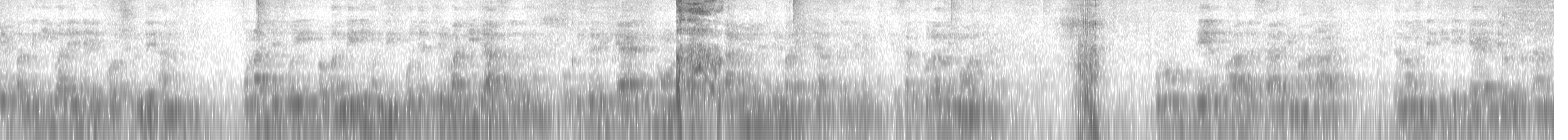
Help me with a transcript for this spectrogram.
ਇਹ ਬੰਦਗੀ ਵਾਲੇ ਜਿਹੜੇ ਪੁਰਸ਼ ਹੁੰਦੇ ਹਨ, ਉਹਨਾਂ ਤੇ ਕੋਈ ਪਾਬੰਦੀ ਨਹੀਂ ਹੁੰਦੀ। ਉਹ ਜਿੱਥੇ ਮਰਜ਼ੀ ਜਾ ਸਕਦੇ ਹਨ। ਉਹ ਕਿਸੇ ਦੀ ਕੈਦ ਨਹੀਂ ਹੋਣ ਤਾਂ ਵੀ ਜਿੱਥੇ ਮਰਜ਼ੀ ਜਾ ਸਕਦੇ ਇਹ ਸਤਿਗੁਰਾਂ ਦੀ ਮੌਜ ਹੈ। ਗੁਰੂ ਤੇਗ ਬਹਾਦਰ ਸਾਹਿਬ ਜੀ ਮਹਾਰਾਜ, ਜਦੋਂ ਦਿੱਲੀ ਦੀ ਕੈਦ ਦੇ ਵਿੱਚ ਸਨ,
